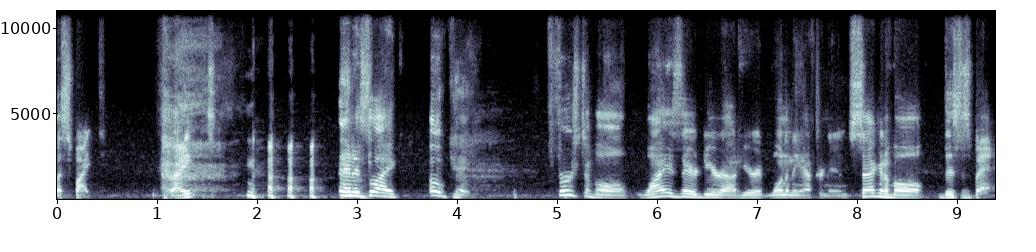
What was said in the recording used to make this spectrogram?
a spike, right? and it's like, okay, first of all, why is there a deer out here at one in the afternoon? Second of all, this is bad.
